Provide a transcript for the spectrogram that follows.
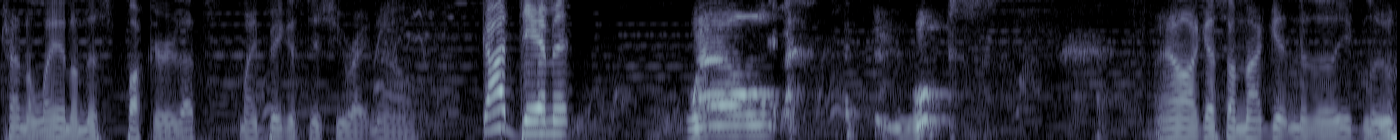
Trying to land on this fucker. That's my biggest issue right now. God damn it! Well, whoops. Well, I guess I'm not getting to the igloo.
